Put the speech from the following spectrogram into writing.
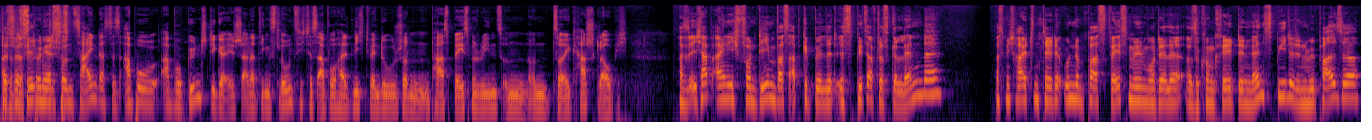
das Also das verfehlt könnte mir jetzt schon sein, dass das Abo, Abo günstiger ist, allerdings lohnt sich das Abo halt nicht, wenn du schon ein paar Space Marines und, und Zeug hast, glaube ich. Also ich habe eigentlich von dem, was abgebildet ist, bis auf das Gelände, was mich reizen täte, und ein paar Space Marine Modelle, also konkret den Landspeeder, den Repulsor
